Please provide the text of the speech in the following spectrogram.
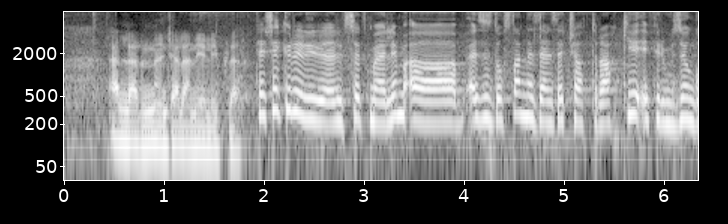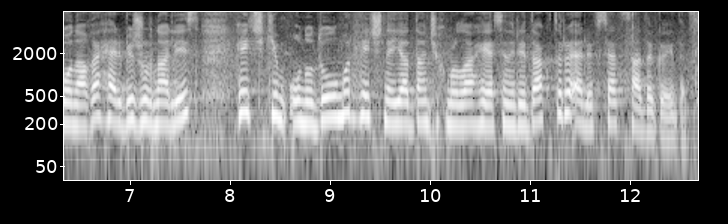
əllərindən gələni eləyiblər. Təşəkkür edirik Əlifsət müəllim. Əziz dostlar, nəzərinizə çatdıraq ki, efirimizin qonağı hərbi jurnalist, heç kim unudulmur, heç nə yaddan çıxmır layihəsinin redaktoru Əlifsət Sadığı idi.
